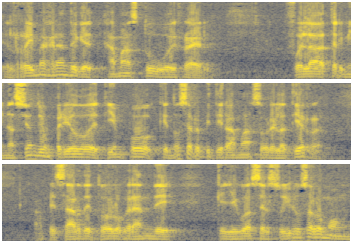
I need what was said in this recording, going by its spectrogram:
el rey más grande que jamás tuvo Israel. Fue la terminación de un periodo de tiempo que no se repetirá más sobre la tierra, a pesar de todo lo grande que llegó a ser su hijo Salomón,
